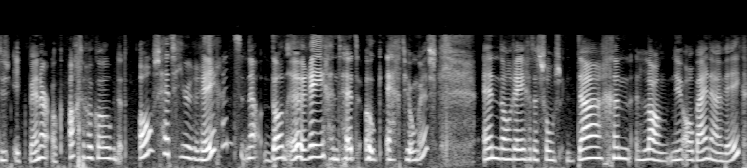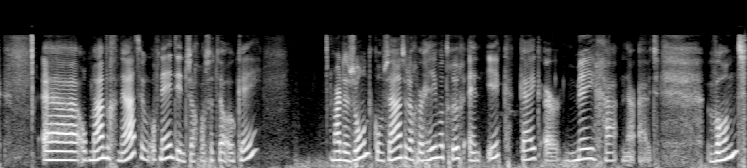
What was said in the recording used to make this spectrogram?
Dus ik ben er ook achter gekomen dat als het hier regent, nou dan regent het ook echt jongens. En dan regent het soms dagenlang, nu al bijna een week. Uh, op maandag na, of nee, dinsdag was het wel oké. Maar de zon komt zaterdag weer helemaal terug en ik kijk er mega naar uit. Want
